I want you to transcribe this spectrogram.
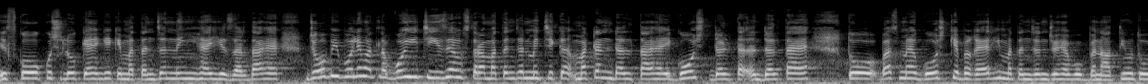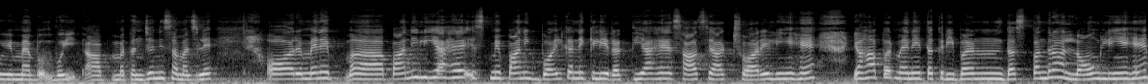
इसको कुछ लोग कहेंगे कि मतंजन नहीं है, ये जर्दा है। जो भी बोले मतलब वही चीज़ है। उस तरह मतंजन में चिकन मटन डलता है, गोश्त डलता डलता है। तो बस मैं गोश्त के बगैर ही मतंजन जो है वो बनाती हूँ। तो मैं वही आप मतंजन ही समझ लें। और मैंने पानी लिया है, इसमें पानी बॉईल करने के लिए रख दिया है। सात से आठ छुआरे लिए हैं। यहाँ पर मैंने तकरीबन 10-15 लौंग लिए हैं।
